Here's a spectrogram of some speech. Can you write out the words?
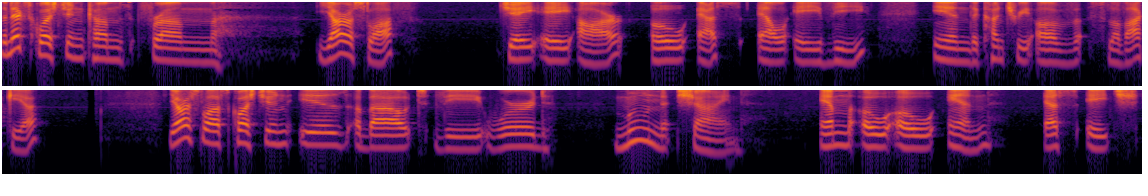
The next question comes from Yaroslav, J A R O S L A V, in the country of Slovakia. Yaroslav's question is about the word moonshine, M O O N S H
